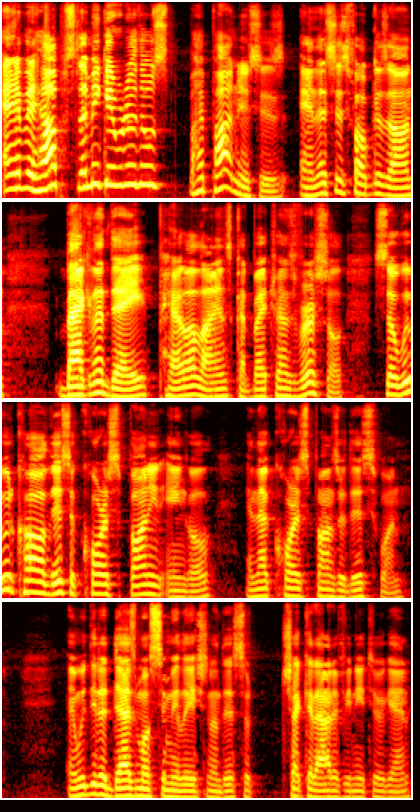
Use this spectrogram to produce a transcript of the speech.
And if it helps, let me get rid of those hypotenuses. And let's just focus on, back in the day, parallel lines cut by transversal. So we would call this a corresponding angle, and that corresponds with this one. And we did a Desmos simulation on this, so check it out if you need to again.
